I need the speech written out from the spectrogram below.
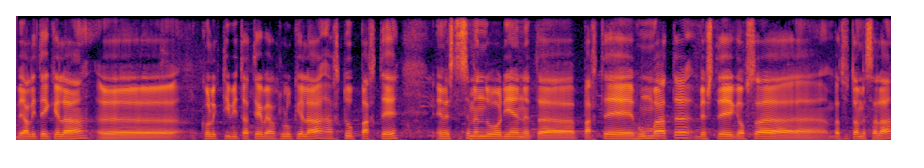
behar liteikela e, kolektibitateak behar lukela hartu parte investizamendu horien eta parte hun bat beste gauza batzutan bezala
